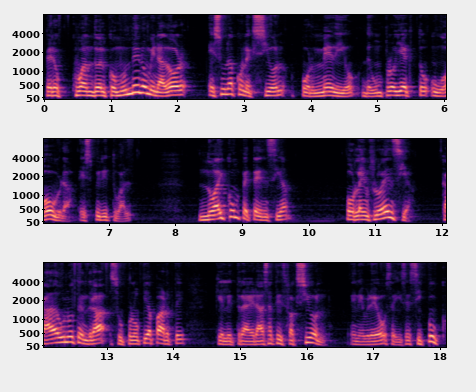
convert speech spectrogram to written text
Pero cuando el común denominador es una conexión por medio de un proyecto u obra espiritual, no hay competencia por la influencia. Cada uno tendrá su propia parte que le traerá satisfacción. En hebreo se dice sipuk,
